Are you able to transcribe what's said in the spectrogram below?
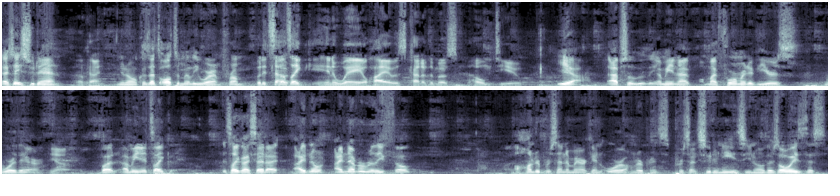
I say Sudan, Okay, you know, because that's ultimately where I'm from. but it sounds like in a way Ohio is kind of the most home to you. Yeah, absolutely. I mean, I, my formative years were there, Yeah. but I mean, it's like it's like I said, I I don't I never really felt. 100% American or 100% Sudanese. You know, there's always this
